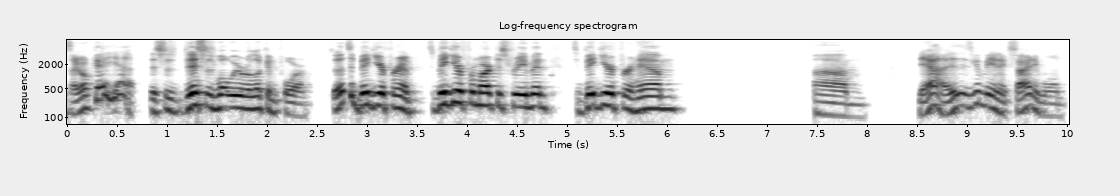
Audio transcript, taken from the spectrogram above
it's like, okay, yeah, this is this is what we were looking for. So that's a big year for him. It's a big year for Marcus Freeman. It's a big year for him. Um, yeah, it's gonna be an exciting one.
